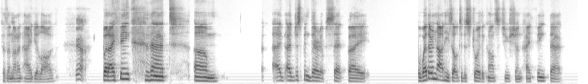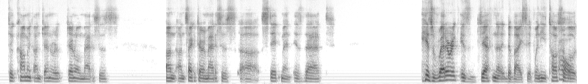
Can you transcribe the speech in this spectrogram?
because I'm not an ideologue. Yeah. But I think that um, I, I've just been very upset by whether or not he's out to destroy the Constitution. I think that to comment on General General Mattis's on, on Secretary Mattis's uh, statement is that his rhetoric is definitely divisive when he talks oh. about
